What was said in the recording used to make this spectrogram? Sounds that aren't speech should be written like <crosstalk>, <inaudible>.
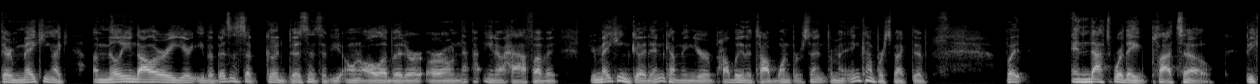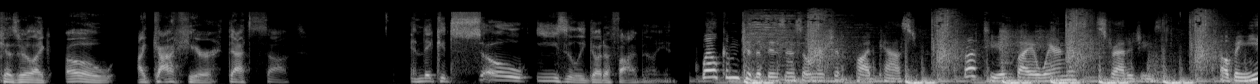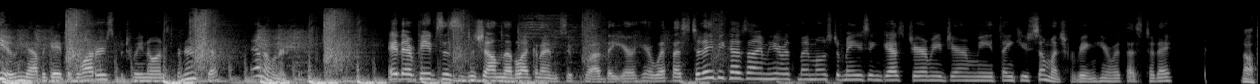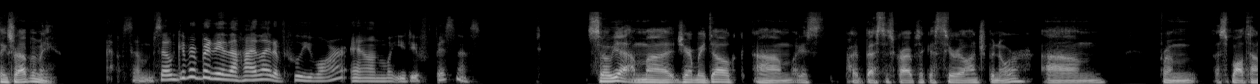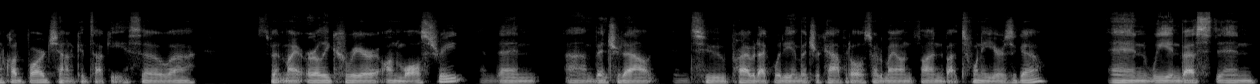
they're making like a million dollar a year EBIT business is a good business if you own all of it or, or own you know half of it. You're making good income and you're probably in the top one percent from an income perspective. But and that's where they plateau because they're like, oh, I got here, that sucked. And they could so easily go to 5 million. Welcome to the Business Ownership Podcast, brought to you by Awareness Strategies, helping you navigate the waters between entrepreneurship and ownership. Hey there, peeps. This is Michelle Nedelec, and I'm super glad that you're here with us today because I'm here with my most amazing guest, Jeremy. Jeremy, thank you so much for being here with us today. No, thanks for having me. Awesome. So, give everybody the highlight of who you are and what you do for business. So, yeah, I'm uh, Jeremy Delk. Um, I guess probably best describes like a serial entrepreneur um, from a small town called Bardstown, Kentucky. So, uh, spent my early career on Wall Street and then um, ventured out into private equity and venture capital, started my own fund about 20 years ago. And we invest in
